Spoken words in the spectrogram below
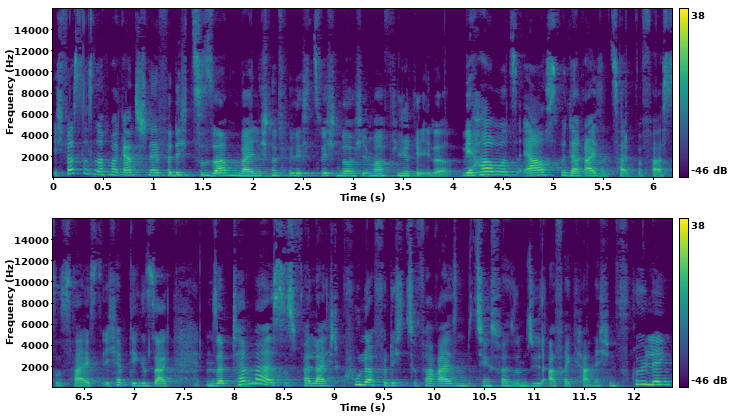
Ich fasse das nochmal ganz schnell für dich zusammen, weil ich natürlich zwischendurch immer viel rede. Wir haben uns erst mit der Reisezeit befasst. Das heißt, ich habe dir gesagt, im September ist es vielleicht cooler für dich zu verreisen, beziehungsweise im südafrikanischen Frühling,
